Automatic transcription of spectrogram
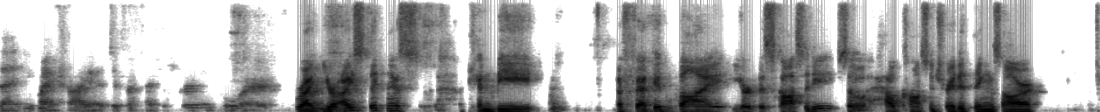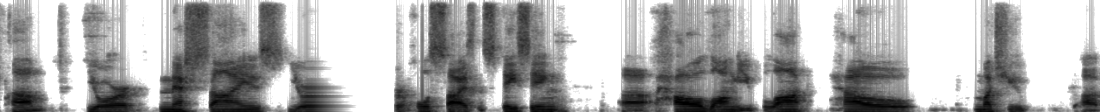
then you might try a different type of grid or. Right, your ice thickness can be affected by your viscosity, so how concentrated things are, um, your mesh size, your, your hole size and spacing, uh, how long you blot, how much you uh,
